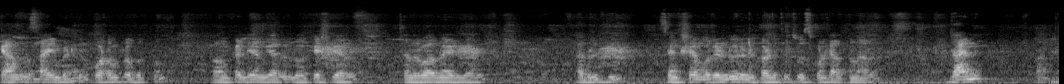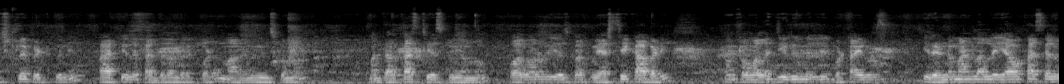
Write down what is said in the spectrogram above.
కేంద్రం సాయం పెట్టుకుని కూటమి ప్రభుత్వం పవన్ కళ్యాణ్ గారు లోకేష్ గారు చంద్రబాబు నాయుడు గారు అభివృద్ధి సంక్షేమం రెండు రెండు కళ్ళుతో చూసుకుంటూ వెళ్తున్నారు. దాన్ని దృష్టిలో పెట్టుకుని పార్టీలో పెద్దలందరికీ కూడా మా వినియోగించుకున్నాం మరి దరఖాస్తు చేసుకుని ఉన్నాం. పోలవరం నియోజకవర్గం ఎస్టీ కాబట్టి ఉండటం వల్ల జీలుమెల్లి బొట్టాయిగూడెం ఈ రెండు మండలాల్లో ఏ అవకాశాలు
